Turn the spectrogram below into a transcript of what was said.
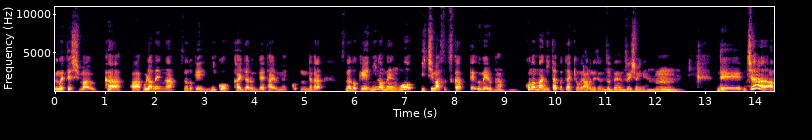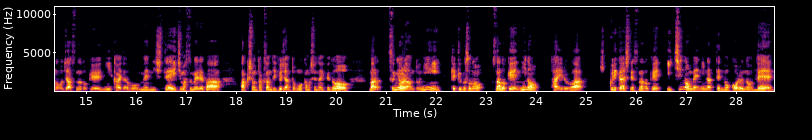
埋めてしまうか、あ裏面が砂時計2個書いてあるんで、タイルには1個。うん、だから、砂時計2の面を1マス使って埋めるか。この、まあ、2択ってのは基本にあるんですよね。ずっとね、うん随所にね。ううんん。で、じゃあ、あの、じゃあ砂時計に書いてある方を面にして1マス埋めれば、アクションたくさんできるじゃんと思うかもしれないけど、まあ、次のラウンドに、結局その砂時計2のタイルは、ひっくり返して砂時計1の面になって残るので、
